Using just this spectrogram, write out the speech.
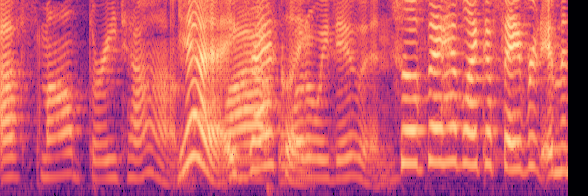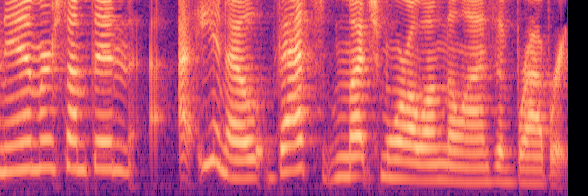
I've smiled three times. Yeah, Why- exactly. What are we doing? So if they have like a favorite M&M or something, you know, that's much more along the lines of bribery.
